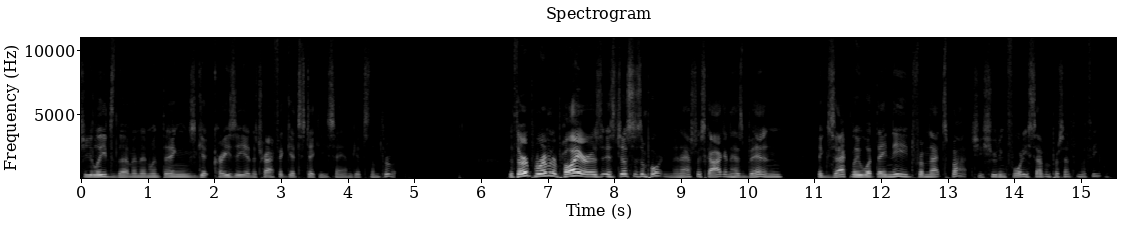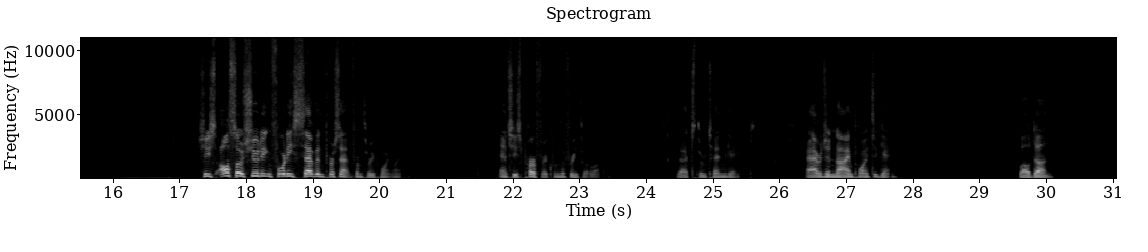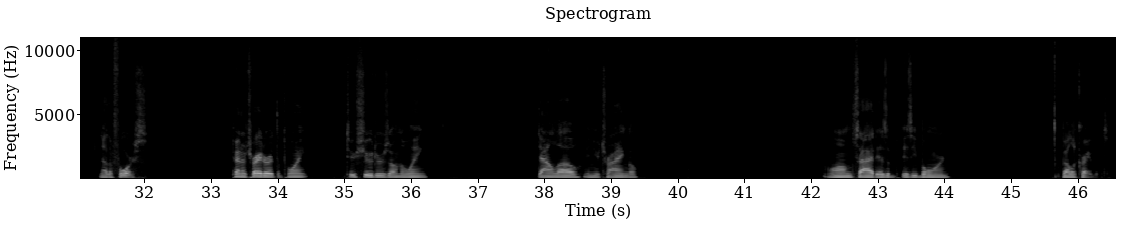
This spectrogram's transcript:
She leads them, and then when things get crazy and the traffic gets sticky, Sam gets them through it. The third perimeter player is, is just as important, and Ashley Scoggin has been exactly what they need from that spot. She's shooting 47% from the field. She's also shooting 47% from three point land. And she's perfect from the free throw line. That's through 10 games, averaging nine points a game. Well done. Another force. Penetrator at the point, two shooters on the wing, down low in your triangle. Alongside is Izzy Bourne, Bella Cravens.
